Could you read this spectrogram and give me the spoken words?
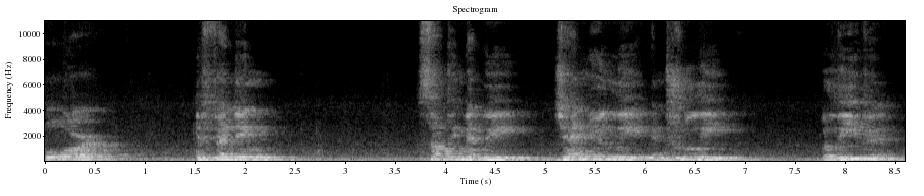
or defending something that we genuinely and truly believe in,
